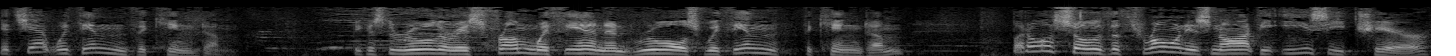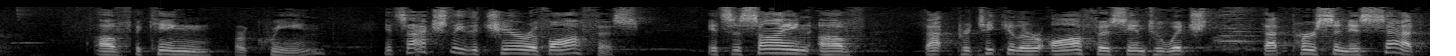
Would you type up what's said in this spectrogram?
it's yet within the kingdom. Because the ruler is from within and rules within the kingdom. But also the throne is not the easy chair of the king or queen. It's actually the chair of office it's a sign of that particular office into which that person is set.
